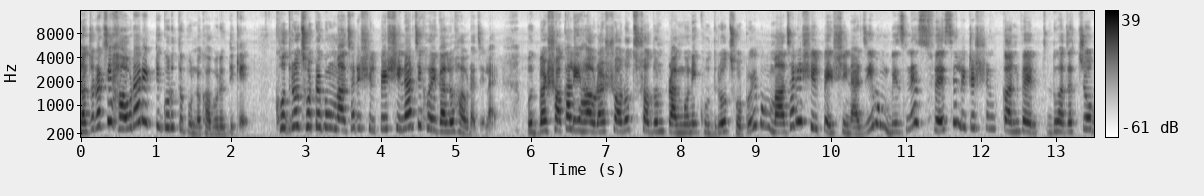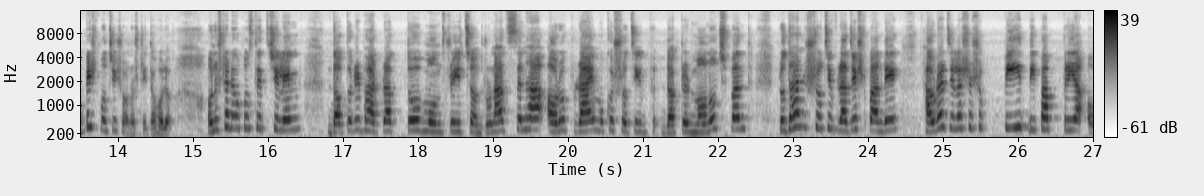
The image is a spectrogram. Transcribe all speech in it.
নজর রাখছি হাওড়ার একটি গুরুত্বপূর্ণ খবরের দিকে। ক্ষুদ্র, ছোট এবং মাঝারি শিল্পের সিনার্জি হয়ে গেল হাওড়া জেলায়। বুধবার সকালে হাওড়ার শরৎ সদন প্রাঙ্গণে ক্ষুদ্র, ছোট এবং মাঝারি শিল্পের সিনার্জি এবং বিজনেস ফেসিলিটেশন কনভেন্ট দু হাজার চব্বিশ অনুষ্ঠিত হলো। অনুষ্ঠানে উপস্থিত ছিলেন দপ্তরের ভারপ্রাপ্ত মন্ত্রী চন্দ্রনাথ সিনহা, অরূপ রায়, মুখ্য সচিব ডক্টর মনোজ পন্থ, প্রধান সচিব রাজেশ পান্ডে হাওড়ার জেলাশাসক পি, দীপা, প্রিয়া ও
